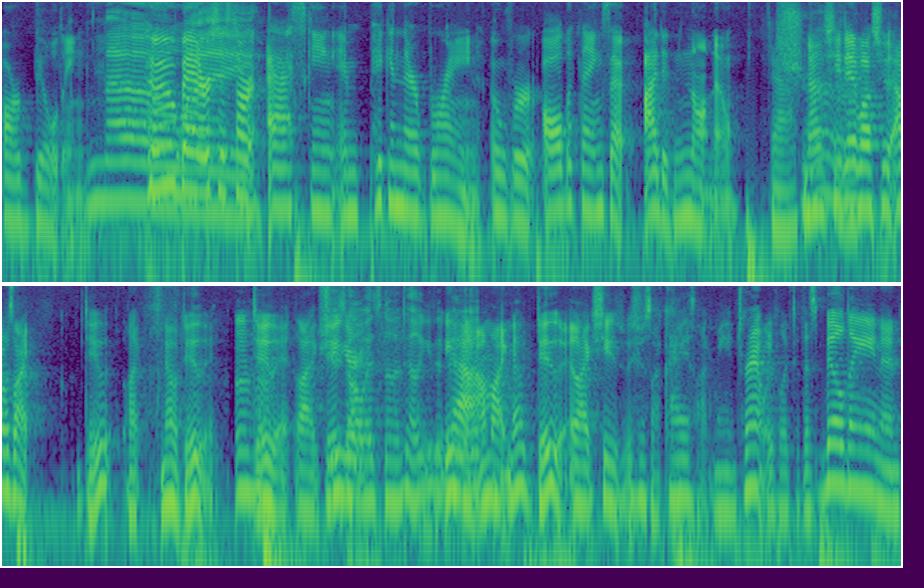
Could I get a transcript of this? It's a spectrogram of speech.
our building? No. Who better to start asking and picking their brain over all the things that I did not know? Yeah. No, she did while she. I was like, do it. Like, no, do it. Do it. Like, She's your- always going to tell you to do it. Yeah. I'm like, no, do it. Like she, she was like, hey, it's like me and Trent. We've looked at this building, and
